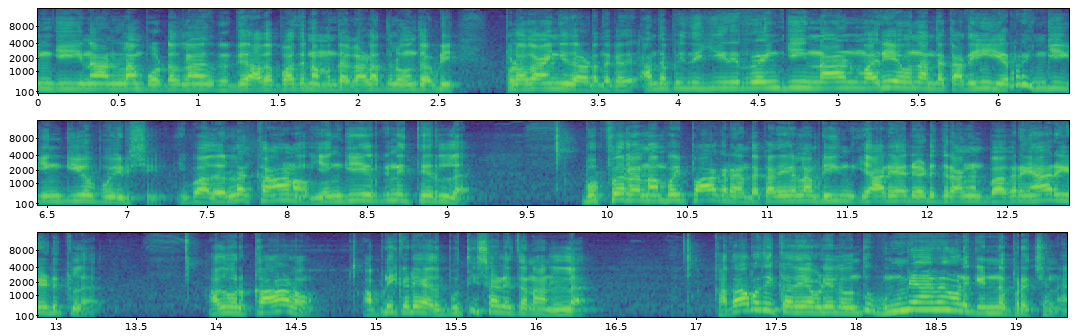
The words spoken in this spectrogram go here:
இங்கினான்லாம் போட்டதெல்லாம் இருக்குது அதை பார்த்து நம்ம அந்த காலத்தில் வந்து அப்படி புலகாங்கி நடந்த கதை. அந்த இது இறங்கினான் மாதிரியே வந்து அந்த கதையும் இறங்கி எங்கேயோ போயிடுச்சு இப்போ அதெல்லாம் காணோம். எங்கேயும் இருக்குன்னு தெரில புக் ஃபேரில் நான் போய் பார்க்குறேன். அந்த கதைகள்லாம் அப்படின்னு யார் யார் எடுக்கிறாங்கன்னு பார்க்குறேன். யாரும் எடுக்கல. அது ஒரு காலம். அப்படி கிடையாது. புத்திசாலித்தனம் இல்லை கதாபதி கதையாவளியில் வந்து உண்மையாகவே அவனுக்கு என்ன பிரச்சனை?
